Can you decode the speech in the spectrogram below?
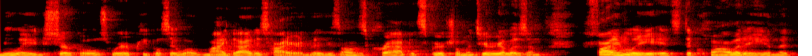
new age circles where people say, well, my guide is higher. There's all this crap. It's spiritual materialism. Finally, it's the quality and the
